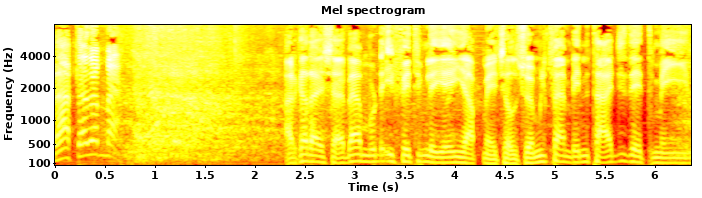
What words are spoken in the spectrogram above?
rahatladın mı? Arkadaşlar ben burada iffetimle yayın yapmaya çalışıyorum. Lütfen beni taciz etmeyin.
